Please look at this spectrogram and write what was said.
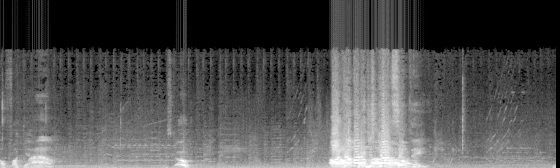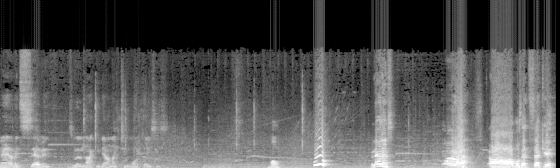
Oh fuck yeah! Wow. Let's go. Oh, oh come on! I just got something. Man, I'm in seventh. He's gonna knock you down like two more places. Come on. Woo! Bananas! Oh, yeah. Oh, almost at second.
